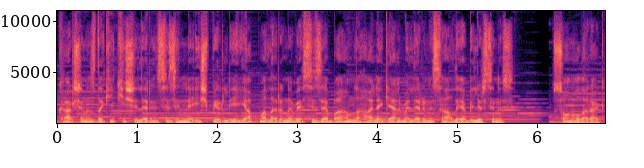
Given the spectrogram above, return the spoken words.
karşınızdaki kişilerin sizinle işbirliği yapmalarını ve size bağımlı hale gelmelerini sağlayabilirsiniz. Son olarak,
